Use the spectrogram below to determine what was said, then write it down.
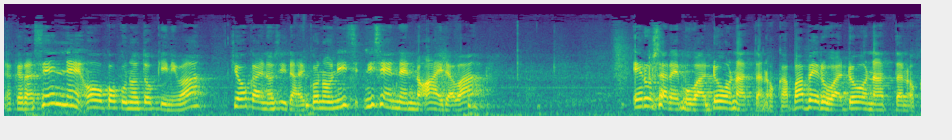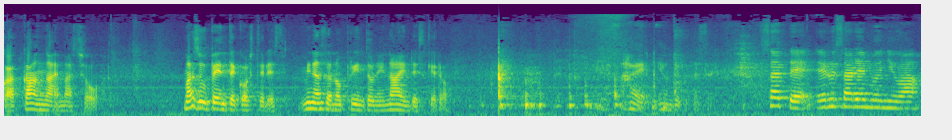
だから千年王国の時には教会の時代この2000年の間はエルサレムはどうなったのかバベルはどうなったのか考えましょう。まずペンテコステです。皆さんのプリントにないんですけど。はい読んでください。さてエルサレムには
